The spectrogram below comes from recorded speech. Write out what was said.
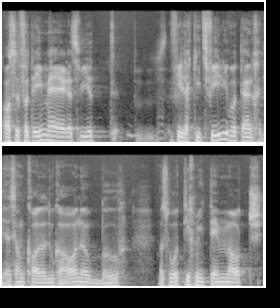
Also von dem her, es wird, vielleicht gibt es viele, die denken, ja, St. Gallen Lugano, boah, was wollte ich mit dem Match?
